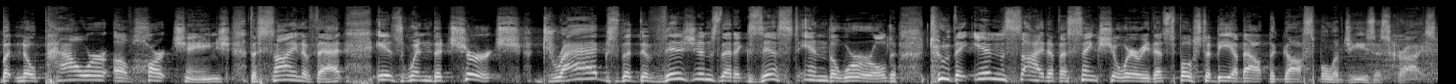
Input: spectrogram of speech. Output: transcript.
but no power of heart change, the sign of that is when the church drags the divisions that exist in the world to the inside of a sanctuary that's supposed to be about the gospel of Jesus Christ.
